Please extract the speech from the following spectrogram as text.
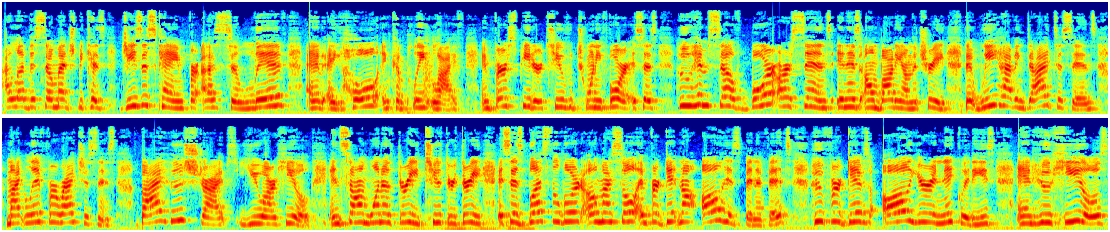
I love this so much because Jesus came for us to live a whole and complete life. In 1 Peter 2 24, it says, Who himself bore our sins in his own body on the tree, that we having died to sins might live for righteousness, by whose stripes you are healed. In Psalm 103 2 through 3, it says, Bless the Lord, O my soul, and forget not all his benefits who forgives all your iniquities and who heals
